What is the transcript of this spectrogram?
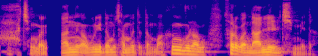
아, 정말 맞는가. 우리가 너무 잘못됐다. 막 흥분하고 서로가 난리를 칩니다.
